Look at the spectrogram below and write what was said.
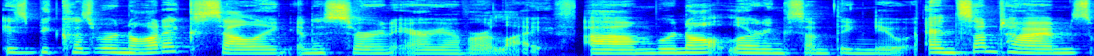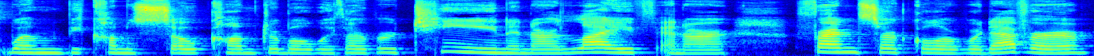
is because we're not excelling in a certain area of our life. Um, we're not learning something new. And sometimes when we become so comfortable with our routine and our life and our friend circle or whatever,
